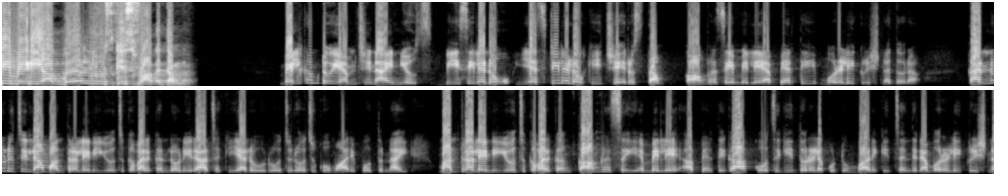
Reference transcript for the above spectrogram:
టీవీ మీడియా గోల్డ్ న్యూస్కి స్వాగతం. Welcome to MG nine news. బీసీలను ఎస్టీలలోకి చేరుస్తాం. కాంగ్రెస్ ఎమ్మెల్యే అభ్యర్థి మురళీకృష్ణ దొర. కర్నూలు జిల్లా మంత్రాలయ నియోజకవర్గంలోని రాజకీయాలు రోజు రోజుకు మారిపోతున్నాయి. మంత్రాలయ నియోజకవర్గం కాంగ్రెస్ ఎమ్మెల్యే అభ్యర్థిగా కోసిగి దొరల కుటుంబానికి చెందిన మురళీకృష్ణ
